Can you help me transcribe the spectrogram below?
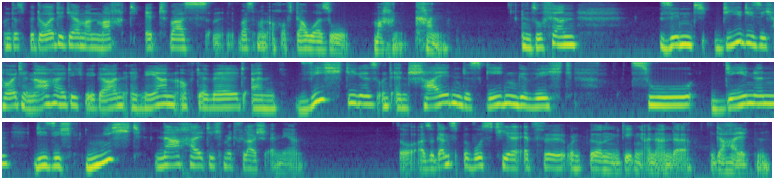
Und das bedeutet ja, man macht etwas, was man auch auf Dauer so machen kann. Insofern sind die, die sich heute nachhaltig vegan ernähren auf der Welt, ein wichtiges und entscheidendes Gegengewicht zu denen, die sich nicht nachhaltig mit Fleisch ernähren. So, also ganz bewusst hier Äpfel und Birnen gegeneinander gehalten.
